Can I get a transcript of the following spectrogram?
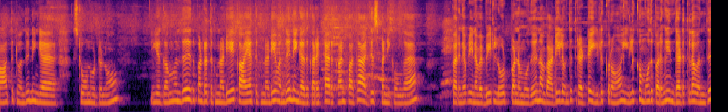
பார்த்துட்டு வந்து நீங்கள் ஸ்டோன் ஒட்டணும். நீங்கள் கம் வந்து இது பண்ணுறதுக்கு முன்னாடியே காயத்துக்கு முன்னாடியே வந்து நீங்கள் அது கரெக்டாக இருக்கான்னு பார்த்து அட்ஜஸ்ட் பண்ணிக்கோங்க. பாருங்கள் இப்படி நம்ம பீடு லோட் பண்ணும்போது நம்ம அடியில் வந்து த்ரெட்டை இழுக்கிறோம். இழுக்கும் போது பாருங்கள் இந்த இடத்துல வந்து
